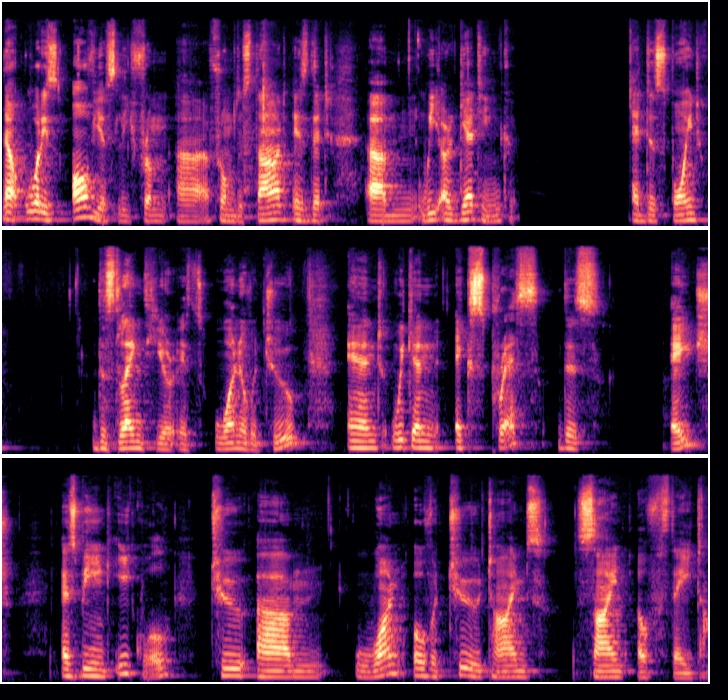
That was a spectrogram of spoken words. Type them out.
Now what is obviously from uh, from the start is that um, we are getting at this point this length here is 1 over 2 and we can express this h as being equal to um, 1 over 2 times sine of theta.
